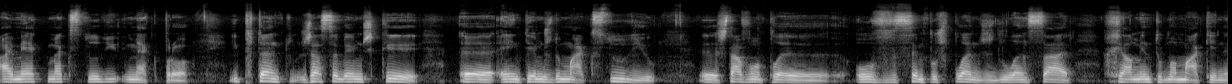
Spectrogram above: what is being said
iMac, Mac Studio e Mac Pro. E portanto, já sabemos que uh, em termos do Mac Studio uh, estavam houve sempre os planos de lançar realmente uma máquina,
